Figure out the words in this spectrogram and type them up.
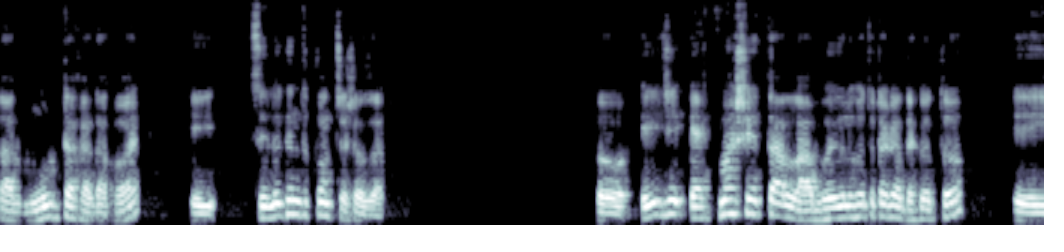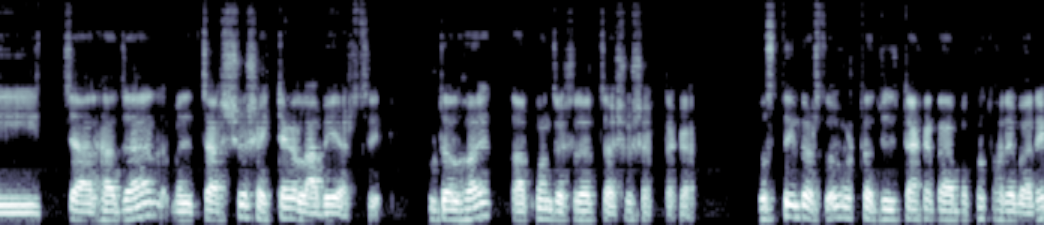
তার মূল টাকাটা হয় এই ছিল কিন্তু পঞ্চাশ হাজার। তো এই যে এক মাসে তার লাভ হয়ে গেল কত টাকা দেখো তো? এই চার হাজার মানে চারশো ষাট টাকা লাভে আসছে। টোটাল হয় তার পঞ্চাশ হাজার চারশো ষাট টাকা। বুঝতেই পারছ? অর্থাৎ যদি টাকাটা কত হারে বাড়ে,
